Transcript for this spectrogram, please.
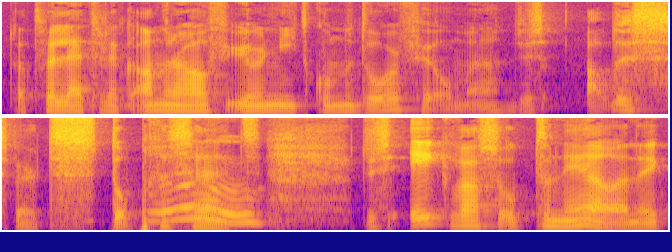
dat we letterlijk anderhalf uur niet konden doorfilmen. Dus alles werd stopgezet. Wow. Dus ik was op toneel en ik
